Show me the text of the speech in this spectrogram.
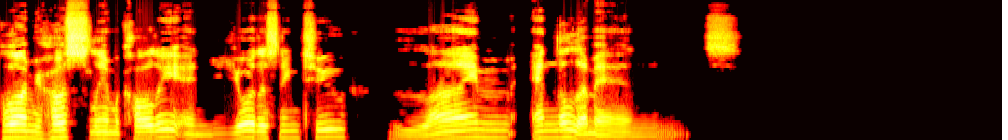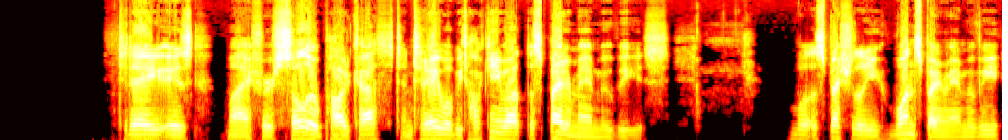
Hello, I'm your host, Liam McCauley, and you're listening to Lime and the Lemons. Today is my first solo podcast, and today we'll be talking about the Spider Man movies. Well, especially one Spider Man movie,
